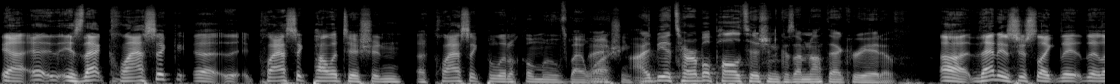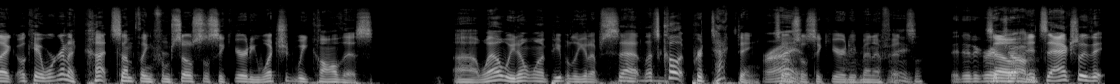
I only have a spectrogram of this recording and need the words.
yeah. Is that classic? Uh, classic politician, a classic political move by Washington. I'd be a terrible politician because I'm not that creative. Uh, that is just like they, they're like, okay, we're going to cut something from Social Security. What should we call this? Uh, well, we don't want people to get upset. Let's call it protecting right. Social Security benefits. Hey, they did a great so job. So it's actually the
